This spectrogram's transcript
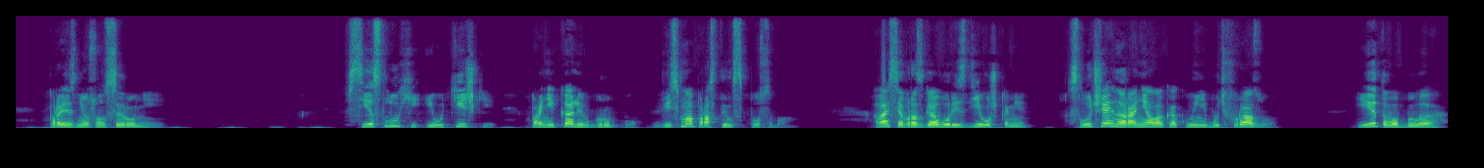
– произнес он с иронией. Все слухи и утечки проникали в группу весьма простым способом. Ася в разговоре с девушками случайно роняла какую-нибудь фразу, и этого было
